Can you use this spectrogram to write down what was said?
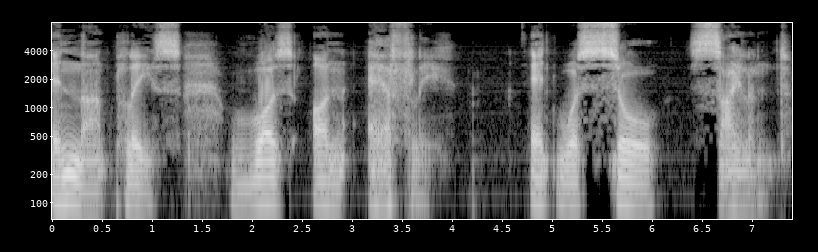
in that place was unearthly. It was so silent.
